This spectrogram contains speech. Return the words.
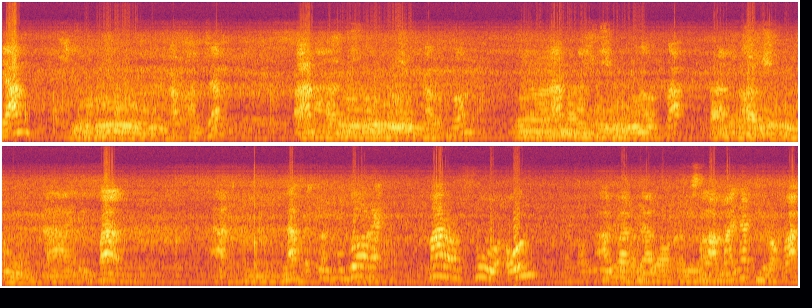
yang Suruh. kalau hamzah tak. Nah, empat. Nah, nah mudhari marfu'un. Apa dan selamanya dirofa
